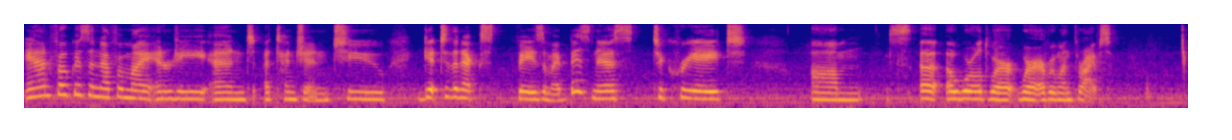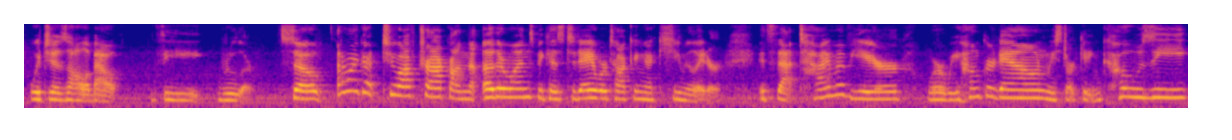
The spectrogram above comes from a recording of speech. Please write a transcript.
and focus enough of my energy and attention to get to the next phase of my business to create um, a, a world where, where everyone thrives, which is all about the ruler. So I don't want to get too off track on the other ones because today we're talking accumulator. It's that time of year where we hunker down, we start getting cozy.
